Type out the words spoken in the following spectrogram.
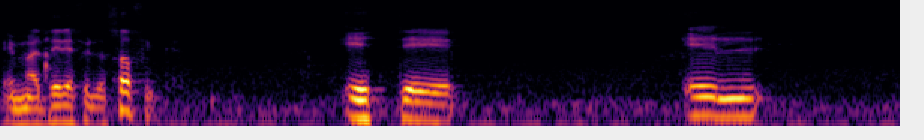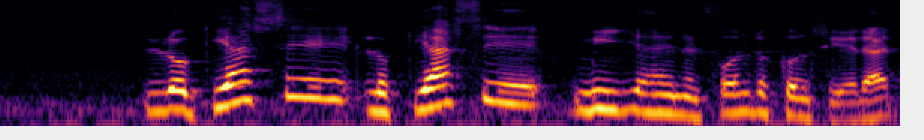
en materia filosófica. Este, el, lo, que hace, lo que hace Millas en el fondo es considerar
